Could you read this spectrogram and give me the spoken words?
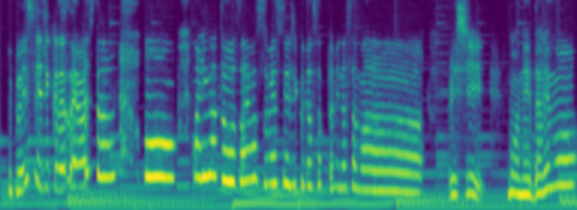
メッセージくださいました。おありがとうございます。メッセージくださった皆様。嬉しい。もうね、誰も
